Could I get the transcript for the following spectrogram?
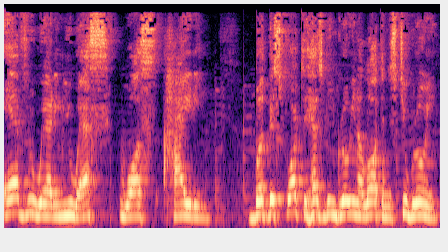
everywhere in US was hiding. But the sport has been growing a lot and is still growing,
